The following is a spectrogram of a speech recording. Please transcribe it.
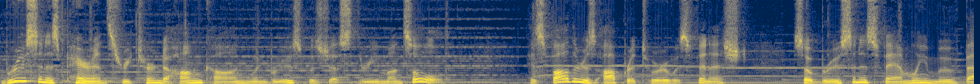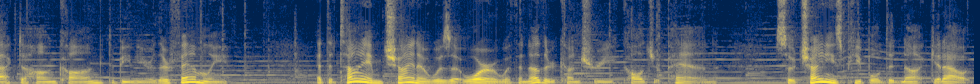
Bruce and his parents returned to Hong Kong when Bruce was just three months old. His father's opera tour was finished, so Bruce and his family moved back to Hong Kong to be near their family. At the time, China was at war with another country called Japan so Chinese people did not get out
